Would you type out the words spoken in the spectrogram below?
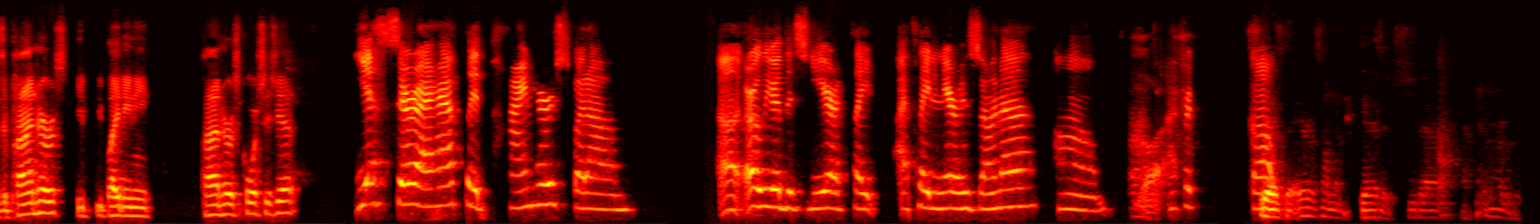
Is it Pinehurst? You, you played any Pinehurst courses yet? Yes, sir. I have played Pinehurst, but um, uh, earlier this year I played. I played in Arizona. Um, well, I forgot. Yeah, the Arizona Desert Shootout. I can't remember the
